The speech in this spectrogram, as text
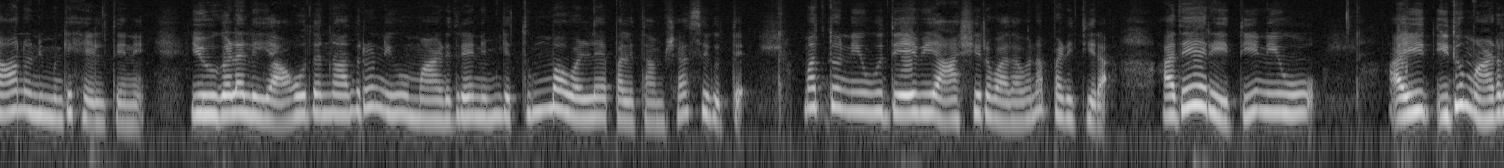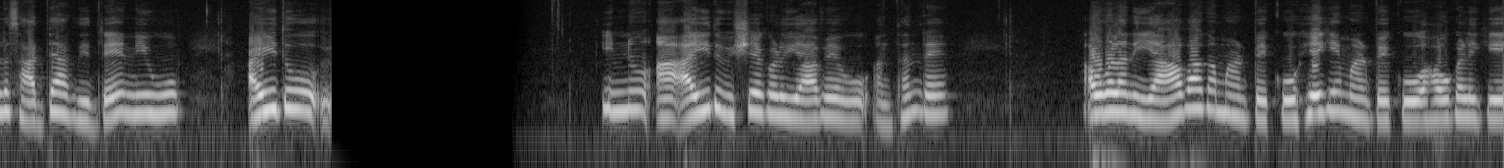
ನಾನು ನಿಮಗೆ ಹೇಳ್ತೇನೆ. ಇವುಗಳಲ್ಲಿ ಯಾವುದನ್ನಾದರೂ ನೀವು ಮಾಡಿದರೆ ನಿಮಗೆ ತುಂಬ ಒಳ್ಳೆಯ ಫಲಿತಾಂಶ ಸಿಗುತ್ತೆ. ಮತ್ತು ನೀವು ದೇವಿಯ ಆಶೀರ್ವಾದವನ್ನು ಪಡಿತೀರಾ. ಅದೇ ರೀತಿ ನೀವು ಐದು ಇದು ಮಾಡಲು ಸಾಧ್ಯ ಆಗದಿದ್ದರೆ ನೀವು ಐದು, ಇನ್ನು ಆ ಐದು ವಿಷಯಗಳು ಯಾವ್ಯಾವು ಅಂತಂದರೆ ಅವುಗಳನ್ನು ಯಾವಾಗ ಮಾಡಬೇಕು, ಹೇಗೆ ಮಾಡಬೇಕು, ಅವುಗಳಿಗೆ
